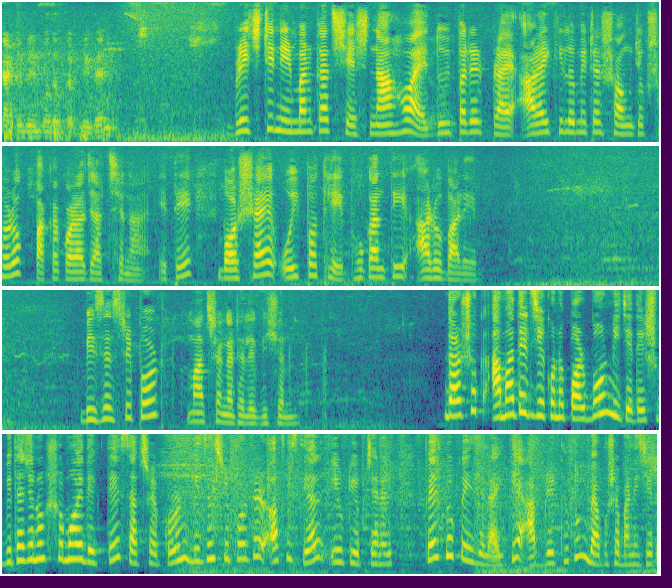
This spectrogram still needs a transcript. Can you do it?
কার্যকরী পদক্ষেপ নেবেন। ব্রিজটি নির্মাণ কাজ শেষ না হওয়ায় দুই পারের প্রায় আড়াই কিলোমিটার সংযোগ সড়ক পাকা করা যাচ্ছে না। এতে বর্ষায় ওই পথে ভোগান্তি আরও বাড়ে। Business report Maasranga television. দর্শক, আমাদের যে কোনো পর্ব নিজেদের সুবিধাজনক সময় দেখতে সাবস্ক্রাইব করুন বিজনেস রিপোর্টের অফিসিয়াল ইউটিউব চ্যানেল। ফেসবুক পেজে লাইক দিয়ে আপডেট থাকুন ব্যবসা বাণিজ্যের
